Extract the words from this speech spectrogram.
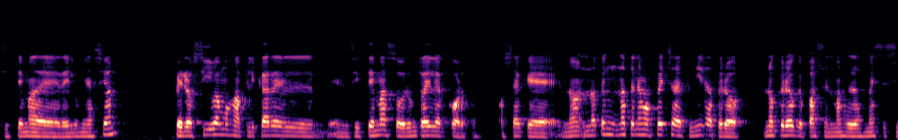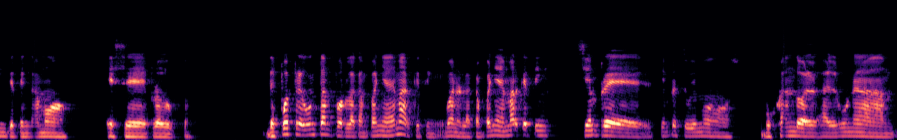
sistema de, iluminación, pero sí vamos a aplicar el, el sistema sobre un tráiler corto. O sea que no, no, no tenemos fecha definida, pero no creo que pasen más de dos meses sin que tengamos ese producto. Después preguntan por la campaña de marketing. Bueno, la campaña de marketing siempre, siempre estuvimos buscando alguna,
